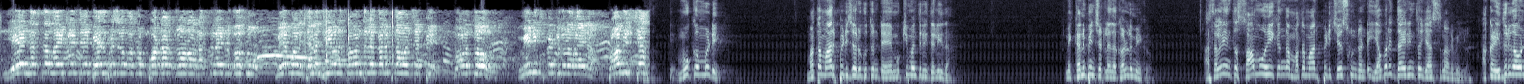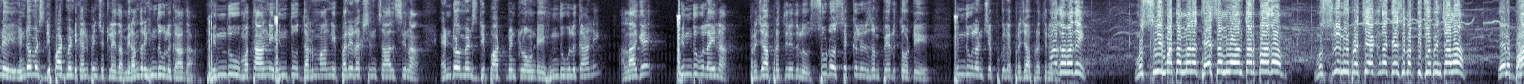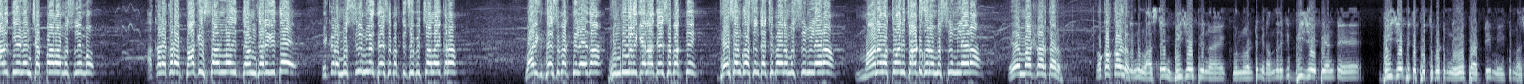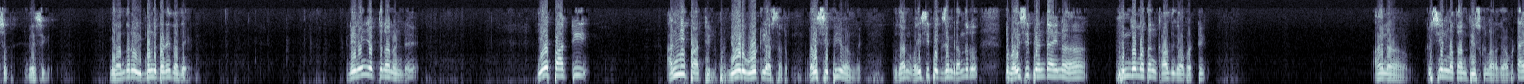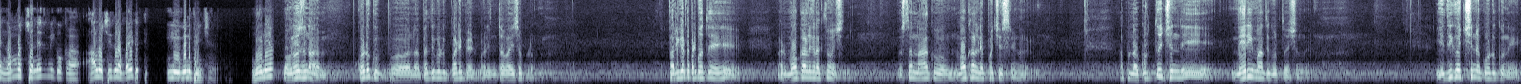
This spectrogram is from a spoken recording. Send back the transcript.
ఏ నక్సలైట్లు అయితే పేద ప్రజల కోసం పోటాడుతున్నారో నక్సలైట్ల కోసం మేము వాళ్ళ జన జీవన సమంతిలో కలుపుతామని చెప్పి వాళ్ళతో మీటింగ్స్ పెట్టుకున్నారు ఆయన. ప్రామిస్ చేస్తారు మూకమ్ముడి మత మార్పిడి జరుగుతుంటే ముఖ్యమంత్రికి తెలీదా? మీకు కనిపించట్లేదా కళ్ళు మీకు? అసలే ఇంత సామూహికంగా మత మార్పిడి చేసుకుంటుంటే ఎవరి ధైర్యంతో చేస్తున్నారు వీళ్ళు? అక్కడ ఎదురుగా ఉండే ఎండోమెంట్స్ డిపార్ట్మెంట్ కనిపించట్లేదా? మీరందరూ హిందువులు కాదా? హిందూ మతాన్ని హిందూ ధర్మాన్ని పరిరక్షించాల్సిన ఎండోమెంట్స్ డిపార్ట్మెంట్లో ఉండే హిందువులు కానీ అలాగే హిందువులైన ప్రజాప్రతినిధులు సూడో సెక్యులరిజం పేరుతోటి హిందువులని చెప్పుకునే ప్రజాప్రతినిధులు. అది ముస్లిం మతం మన దేశంలో అంతర్భాగం. ముస్లింలు ప్రత్యేకంగా దేశభక్తి చూపించాలా? నేను భారతీయుడని చెప్పాలా ముస్లిం అక్కడెక్కడో పాకిస్తాన్లో యుద్ధం జరిగితే ఇక్కడ ముస్లింలు దేశభక్తి చూపించాలా ఇక్కడ? వారికి దేశభక్తి లేదా? హిందువులకేనా దేశభక్తి? దేశం కోసం చచ్చిపోయిన ముస్లింలు లేరా? మానవత్వాన్ని చాటుకున్న ముస్లిం లేరా? ఏం మాట్లాడతారు? ఒక్కొక్కళ్ళు. నేను లాస్ట్ టైం బీజేపీ నాయకులు అంటే మీరు అందరికీ బీజేపీ అంటే బీజేపీతో పొత్తు పెట్టుకున్న ఏ పార్టీ మీకు నచ్చదు బేసిక్ మీరందరూ ఇబ్బంది పడేది అదే. నేనేం చెప్తున్నానంటే ఏ పార్టీ అన్ని పార్టీలు ఇప్పుడు మీరు ఓట్లు వేస్తారు వైసీపీ ఉంది. ఉదాహరణ వైసీపీ ఎగ్జామ్ మీరు అందరూ వైసీపీ అంటే ఆయన హిందూ మతం కాదు కాబట్టి ఆయన క్రిస్టియన్ మతాన్ని తీసుకున్నారు కాబట్టి ఆయన నమ్మొచ్చు అనేది మీకు ఒక ఆలోచన. బయట ఈ వినిపించేది. నేనే ఒక రోజు నా కొడుకు నా పెద్ద కొడుకు పడిపోయాడు. వాడు ఇంత వయసు అప్పుడు పరిగెట్ట పడిపోతే వాడు మోకాళ్ళకి రక్తం వచ్చింది. వస్తే నాకు మోకాళ్ళు నొప్పి వచ్చేసింది నాకు. అప్పుడు నాకు గుర్తొచ్చింది మేరీ మాత గుర్తొచ్చింది. ఎదిగొచ్చిన కొడుకుని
